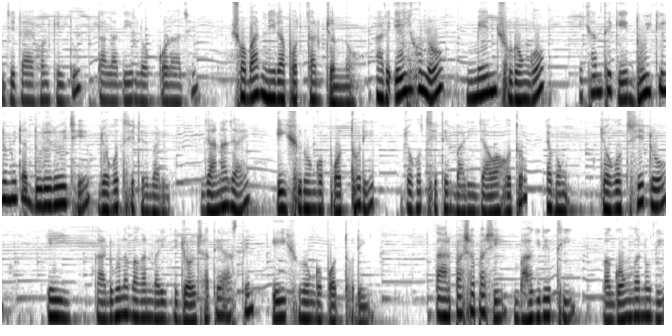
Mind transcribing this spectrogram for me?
যেটা এখন কিন্তু তালা দিয়ে লক করা আছে সবার নিরাপত্তার জন্য। আর এই হলো মেন সুরঙ্গ। এখান থেকে দুই কিলোমিটার দূরে রয়েছে জগৎ শেঠের বাড়ি। জানা যায় এই সুরঙ্গ পথ ধরে জগৎ শেঠের বাড়ি যাওয়া হতো এবং জগৎ শেঠও এই কাঠগোলা বাগান বাড়িতে জলসাতে আসতেন এই সুরঙ্গ পথ ধরেই। তার পাশাপাশি ভাগীরথী বা গঙ্গা নদী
